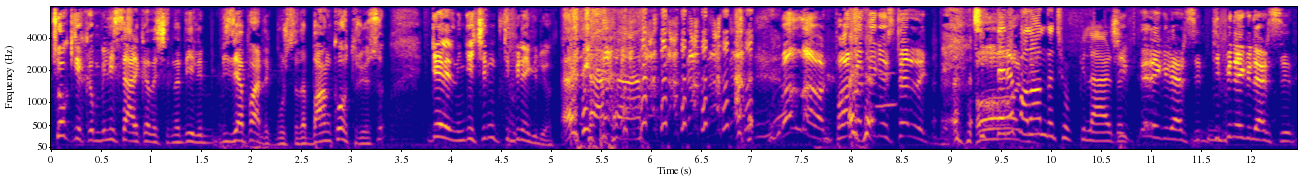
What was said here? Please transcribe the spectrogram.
çok yakın bir lise arkadaşınla değilim. Biz yapardık Bursa'da. Banka oturuyorsun. Gelenin geçinin tipine gülüyorsun. Vallahi bak parmakla göstererek bir de. Çiftlere Oo, falan da çok gülerdi. Çiftlere gülersin, tipine gülersin.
